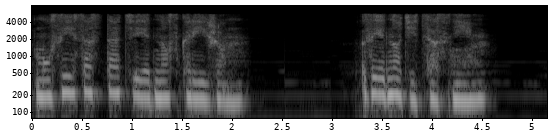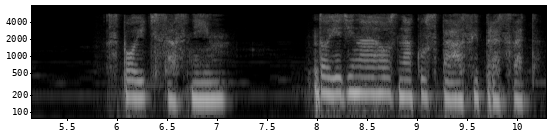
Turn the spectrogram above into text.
musí sa stať jedno s krížom. Zjednotiť sa s ním. Spojiť sa s ním do jediného znaku spásy pre svet.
